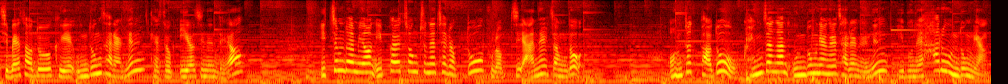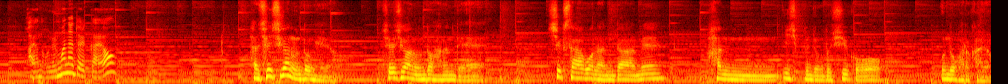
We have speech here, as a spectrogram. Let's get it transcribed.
집에서도 그의 운동 사랑은 계속 이어지는데요. 이쯤 되면 이팔 청춘의 체력도 부럽지 않을 정도. 언뜻 봐도 굉장한 운동량을 자랑하는 이분의 하루 운동량. 과연 얼마나 될까요? 한 3시간 운동해요. 3시간 운동하는데 식사하고 난 다음에 한 20분 정도 쉬고 운동하러 가요.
